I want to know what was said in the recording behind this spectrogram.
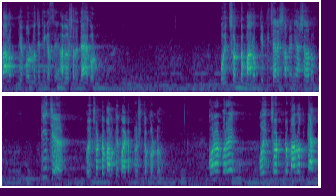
বালককে বলল যে, ঠিক আছে, আমি ওর সাথে দেখা করব। ওই ছোট্ট বালককে টিচারের সামনে নিয়ে আসা হলো। টিচার ওই ছোট্ট বালককে কয়টা প্রশ্ন করল। করার পরে ওই ছোট্ট বালক এত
